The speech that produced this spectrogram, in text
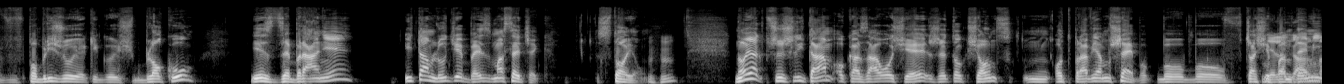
w pobliżu jakiegoś bloku jest zebranie i tam ludzie bez maseczek stoją. Mhm. No jak przyszli tam, okazało się, że to ksiądz mm, odprawia mszę, bo, bo, bo w czasie Nielegalną? pandemii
